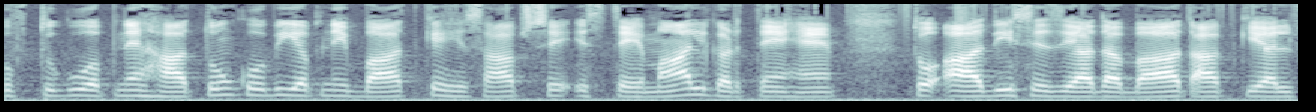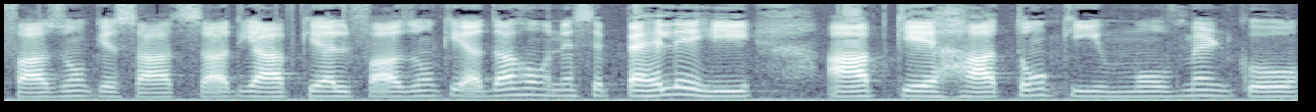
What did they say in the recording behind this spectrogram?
گفتگو اپنے ہاتھوں کو بھی اپنی بات کے حساب سے استعمال کرتے ہیں، تو آدھی سے زیادہ بات آپ کے الفاظوں کے ساتھ ساتھ یا آپ کے الفاظوں کے ادا ہونے سے پہلے ہی آپ کے ہاتھوں کی موومنٹ کو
